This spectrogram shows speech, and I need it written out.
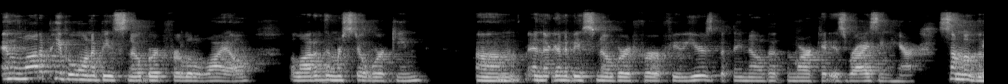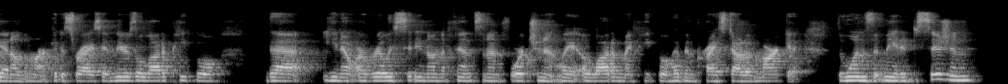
And a lot of people want to be a snowbird for a little while. A lot of them are still working. Um, mm-hmm. and they're going to be a snowbird for a few years, but they know that the market is rising here. Some of them yeah. know the market is rising. There's a lot of people that you know are really sitting on the fence, and unfortunately, a lot of my people have been priced out of the market. The ones that made a decision,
